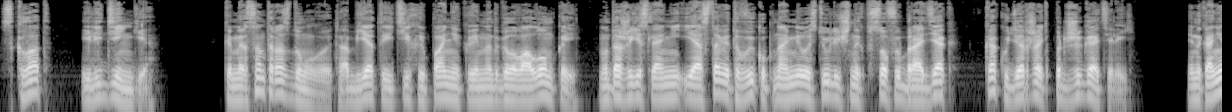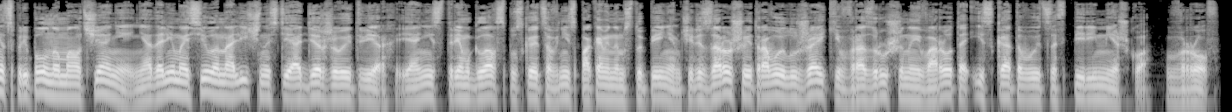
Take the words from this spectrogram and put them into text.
Склад или деньги. Коммерсанты раздумывают, объятые тихой паникой над головоломкой, но даже если они и оставят выкуп на милость уличных псов и бродяг, как удержать поджигателей? И, наконец, при полном молчании, неодолимая сила наличности одерживает верх, и они стремглав спускаются вниз по каменным ступеням, через заросшие травой лужайки в разрушенные ворота и скатываются в перемешку, в ров.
